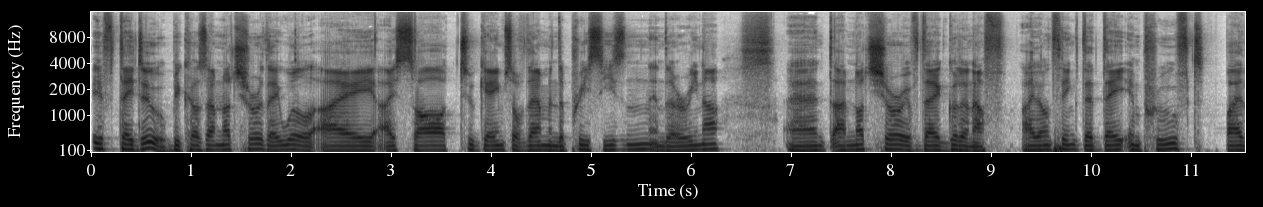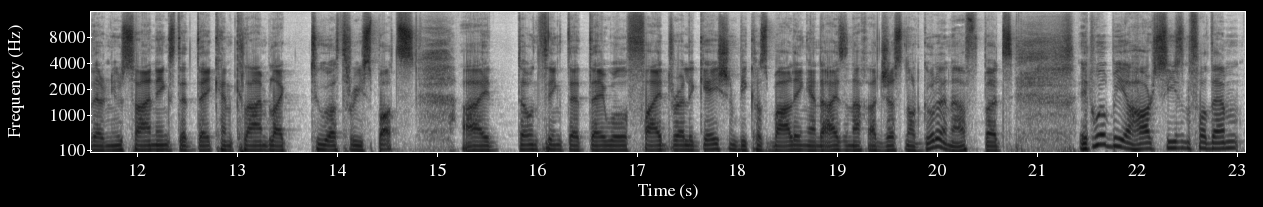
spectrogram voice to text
If they do, because I'm not sure they will. I I saw two games of them in the preseason in the arena, and I'm not sure if they're good enough. I don't think that they improved by their new signings that they can climb like two or three spots. I don't think that they will fight relegation because Baling and Eisenach are just not good enough. But it will be a hard season for them.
